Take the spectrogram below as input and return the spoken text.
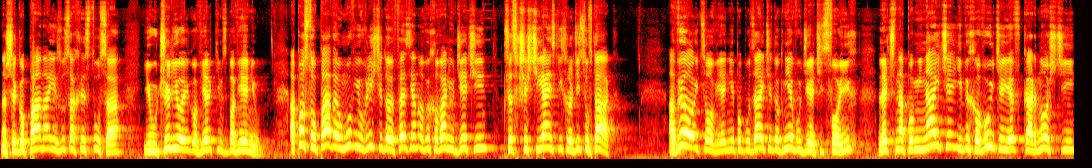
naszego Pana Jezusa Chrystusa i uczyli o Jego wielkim zbawieniu. Apostoł Paweł mówił w liście do Efezjan o wychowaniu dzieci przez chrześcijańskich rodziców tak. A wy, ojcowie, nie pobudzajcie do gniewu dzieci swoich, lecz napominajcie i wychowujcie je w karności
